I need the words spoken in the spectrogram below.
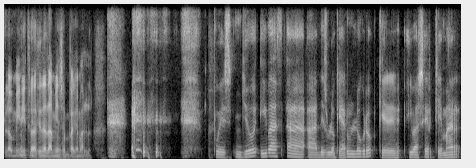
Los ministros de Hacienda también son para quemarlo. Pues yo iba a, a desbloquear un logro que iba a ser quemar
